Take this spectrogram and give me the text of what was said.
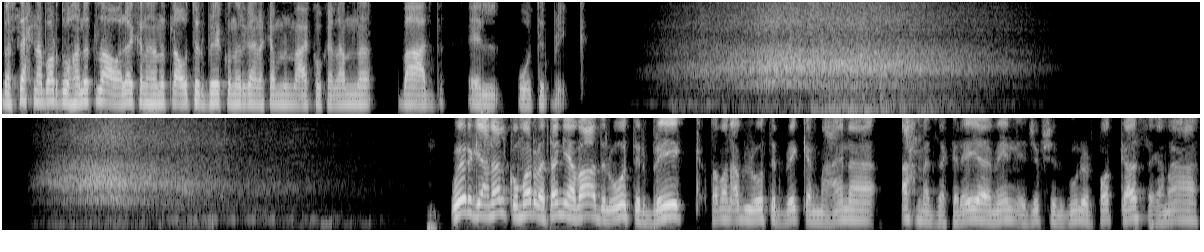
بس إحنا برضو هنطلع ولكن هنطلع water break ونرجع نكمل معاكم كلامنا. بعد ال water break ورجعنا لكم مرة تانية بعد ال water break طبعا قبل ال water break كان معانا أحمد زكريا من Egyptian Gooner Podcast يا جماعة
